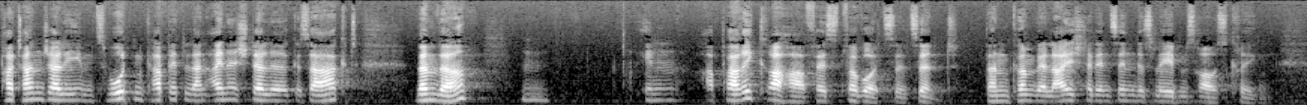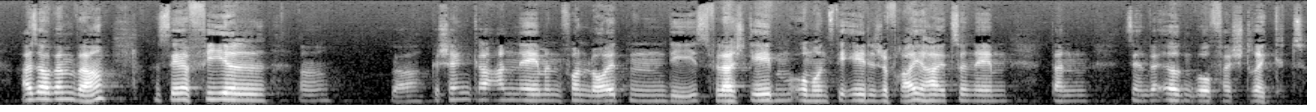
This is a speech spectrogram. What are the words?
Patanjali im zweiten Kapitel an einer Stelle gesagt, wenn wir in Aparigraha fest verwurzelt sind, dann können wir leichter den Sinn des Lebens rauskriegen. Also wenn wir sehr viel äh, ja, Geschenke annehmen von Leuten, die es vielleicht geben, um uns die ethische Freiheit zu nehmen, dann sind wir irgendwo verstrickt.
